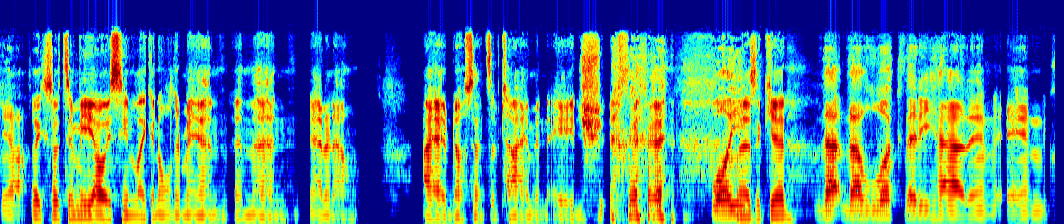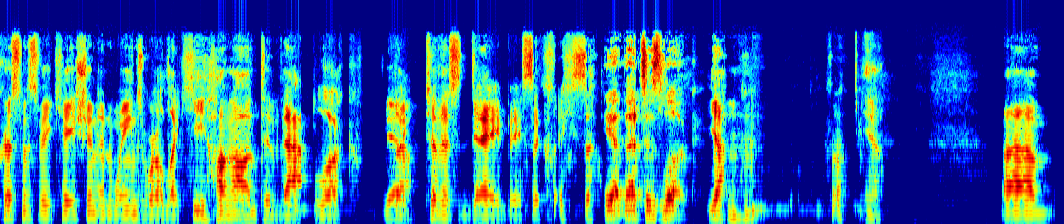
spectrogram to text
yeah like so to me, he always seemed like an older man, and then I don't know. I had no sense of time and age well he, as a kid. that that look that he had in in christmas vacation and wayne's world like he hung on to that look like to this day basically so Yeah, that's his look. yeah Mhm. um,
